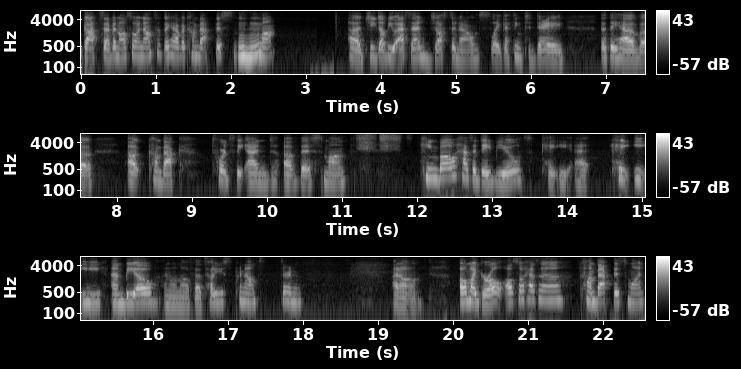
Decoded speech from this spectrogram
Got Seven also announced that they have a comeback this Mhm. month. Uh, GWSN just announced, like I think today, that they have a, a comeback towards the end of this month. Kimbo has a debut. It's K E K E E M B O. I don't know if that's how you pronounce their. I don't know. Oh my girl also has a comeback this one.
